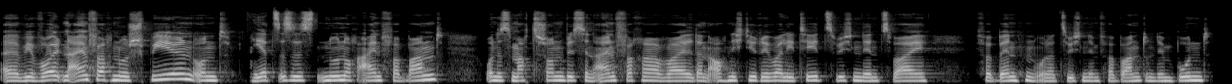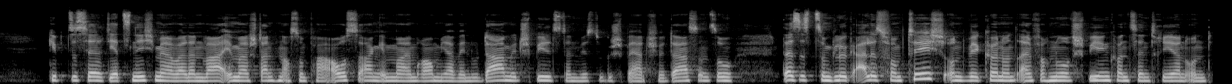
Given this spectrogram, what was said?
Äh, wir wollten einfach nur spielen und jetzt ist es nur noch ein Verband und es macht es schon ein bisschen einfacher, weil dann auch nicht die Rivalität zwischen den zwei Verbänden oder zwischen dem Verband und dem Bund gibt es halt jetzt nicht mehr, weil dann war immer, standen auch so ein paar Aussagen immer im Raum, ja, wenn du da mitspielst, dann wirst du gesperrt für das und so. Das ist zum Glück alles vom Tisch und wir können uns einfach nur aufs Spielen konzentrieren und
